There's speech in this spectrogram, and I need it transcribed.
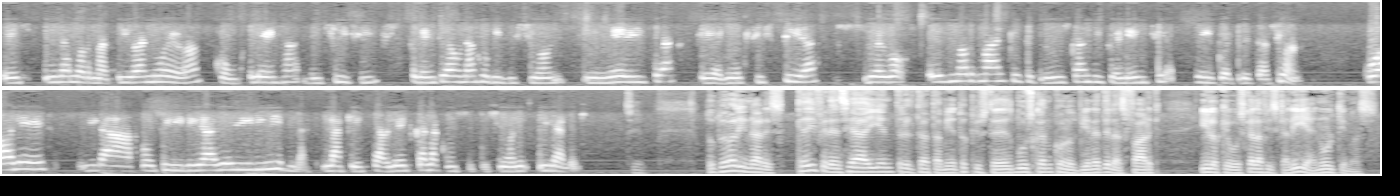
es una normativa nueva, compleja, difícil, frente a una jurisdicción inédita que no existía. Luego, es normal que se produzcan diferencias de interpretación. ¿Cuál es la posibilidad de dirimirlas? La que establezca la Constitución y la ley. Sí. Doctora Linares, ¿qué diferencia hay entre el tratamiento que ustedes buscan con los bienes de las FARC y lo que busca la Fiscalía en últimas?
